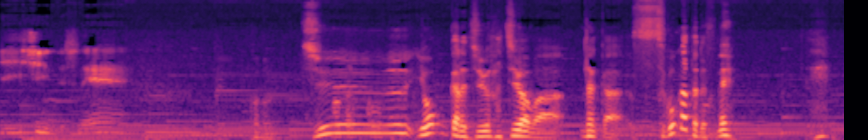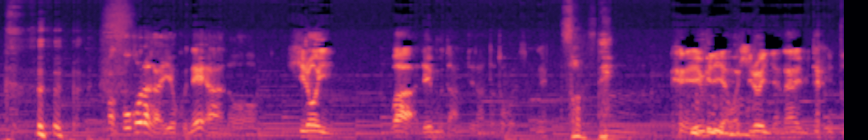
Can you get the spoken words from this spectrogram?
いいシーンですね。この14から18話は、なんか、すごかったですね。まあ、ここらがよくね、あの、ヒロインはレムだってなったところですよね。そうですね。エミリアンはヒロインじゃないみたいに。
